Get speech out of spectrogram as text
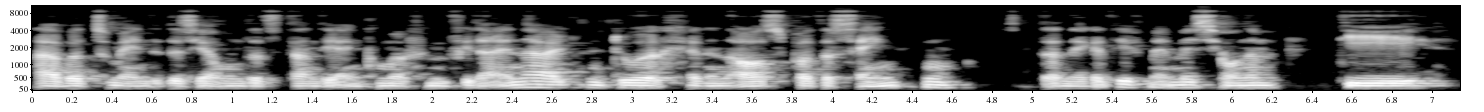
aber zum Ende des Jahrhunderts dann die 1,5 wieder einhalten durch einen Ausbau der Senken der negativen Emissionen. Die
